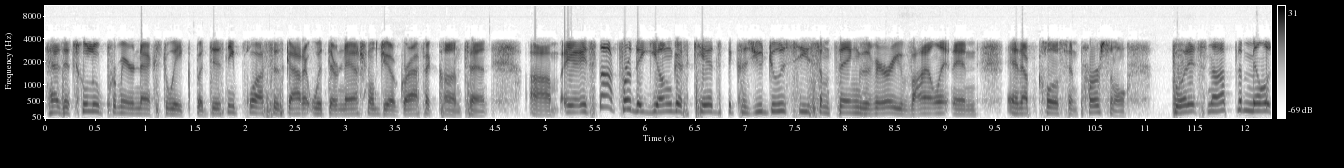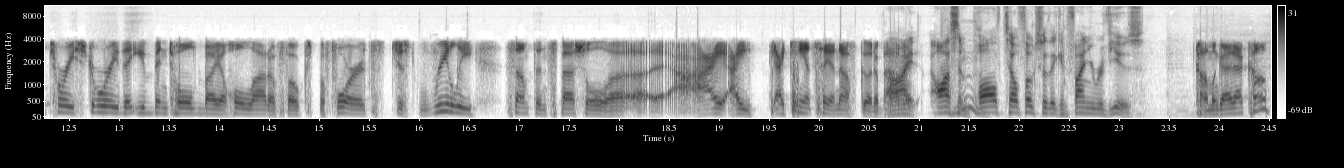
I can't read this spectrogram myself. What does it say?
has its Hulu premiere next week, but Disney Plus has got it with their National Geographic content. Um, it's not for the youngest kids because you do see some things very violent and and up close and personal. But it's not the military story that you've been told by a whole lot of folks before. It's just really something special. Uh, I, I I can't say enough good about it. All right, it. awesome, Paul. Tell folks where they can find your reviews. CommonGuy.com.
